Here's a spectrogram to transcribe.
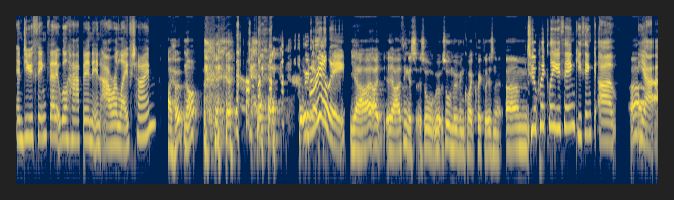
And do you think that it will happen in our lifetime? I hope not. really? Yeah, I, I, yeah, I think it's, it's all it's all moving quite quickly, isn't it? Um, Too quickly, you think? You think? Uh, uh, yeah.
